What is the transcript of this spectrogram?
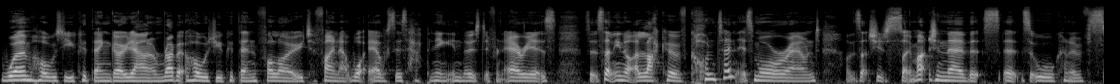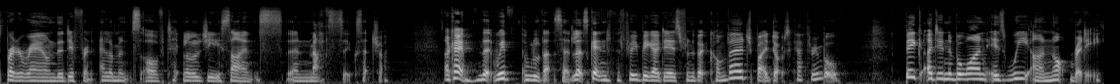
wormholes you could then go down and rabbit holes you could then follow to find out what else is happening in those different areas. So it's certainly not a lack of content, it's more around, oh, there's actually just so much in there that's it's all kind of spread around the different elements of technology, science, and maths, etc. Okay, with all of that said, let's get into the three big ideas from the book Converge by Dr. Catherine Ball. Big idea number one is we are not ready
